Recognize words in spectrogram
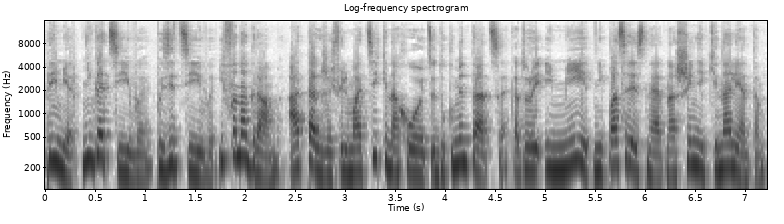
Пример. Негативы, позитивы и фонограммы. А также в фильмотеке находится документация, которая имеет непосредственное отношение к кинолентам.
